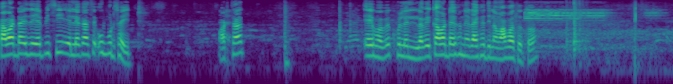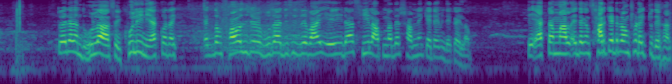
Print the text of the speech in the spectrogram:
কাভারটা এই যে এপিসি লেখা আছে উপর সাইড অর্থাৎ এইভাবে খুলে নিলাম। এই কাভারটা এখানে রেখে দিলাম আপাতত। তো এই দেখেন ধুলা আছে খুলিনি। এক কথায় একদম সহজ হিসেবে বুঝাই দিছি যে ভাই এইটা সিল আপনাদের সামনে কেটে আমি দেখাইলাম। তো একটা মাল, এই দেখেন সার্কেটের অংশটা একটু দেখান।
